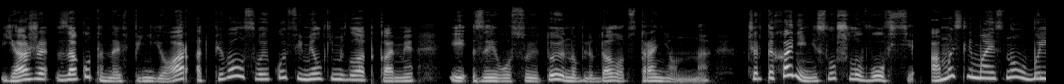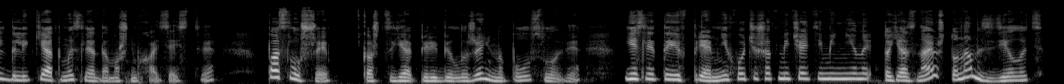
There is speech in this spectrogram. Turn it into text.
Я же, закутанная в пеньюар, отпивала свой кофе мелкими глотками и за его суетою наблюдала отстраненно. Чертыхание не слушала вовсе, а мысли мои снова были далеки от мысли о домашнем хозяйстве. «Послушай», Кажется, я перебила Женю на полусловие. «Если ты и впрямь не хочешь отмечать именины, то я знаю, что нам сделать».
